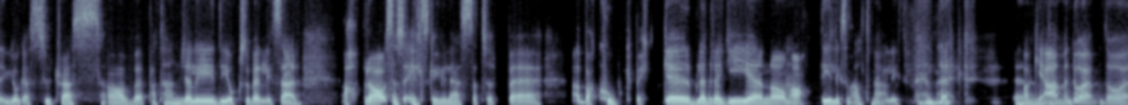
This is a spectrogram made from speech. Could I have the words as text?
Yoga Sutras av Patanjali. Det är också väldigt så här, ah, bra. Sen så älskar jag ju läsa typ eh, bara kokböcker, bläddra igenom. Mm. Ah, det är liksom allt möjligt. Ja. Men, Okej, okay, ja, men då, då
